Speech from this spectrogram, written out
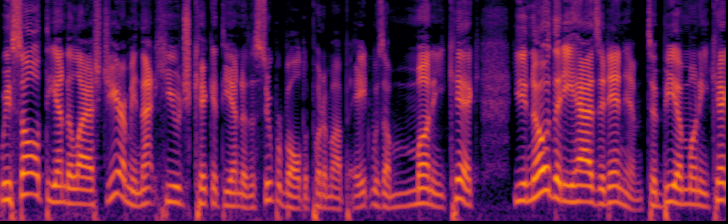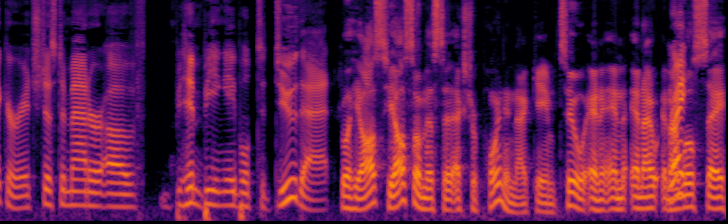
we saw at the end of last year. I mean, that huge kick at the end of the Super Bowl to put him up eight was a money kick. You know that he has it in him to be a money kicker. It's just a matter of him being able to do that. Well, he also he also missed an extra point in that game too, and and and I and right. I will say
